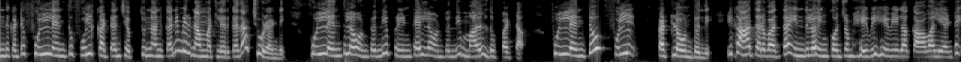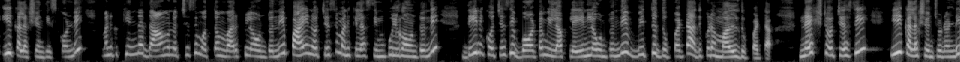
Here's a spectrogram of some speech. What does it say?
ఎందుకంటే ఫుల్ లెంత్ ఫుల్ కట్ అని చెప్తున్నాను కానీ మీరు నమ్మట్లేరు కదా చూడండి. ఫుల్ లెంత్లో ఉంటుంది ప్రింటెడ్లో ఉంటుంది మల్ దుపట్టా. ఫుల్ లెంత్ ఫుల్ కట్లో ఉంటుంది. ఇక ఆ తర్వాత ఇందులో ఇంకొంచెం హెవీ హెవీగా కావాలి అంటే ఈ కలెక్షన్ తీసుకోండి. మనకు కింద దామన్ వచ్చేసి మొత్తం వర్క్లో ఉంటుంది. పైన వచ్చేసి మనకి ఇలా సింపుల్గా ఉంటుంది. దీనికి వచ్చేసి బాటమ్ ఇలా ప్లెయిన్లో ఉంటుంది. విత్ దుప్పట్ట అది కూడా మల్ దుప్పట్ట. నెక్స్ట్ వచ్చేసి ఈ కలెక్షన్ చూడండి.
